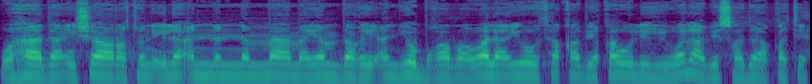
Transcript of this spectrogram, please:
وهذا إشارة إلى أن النمام ينبغي أن يبغض ولا يوثق بقوله ولا بصداقته.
